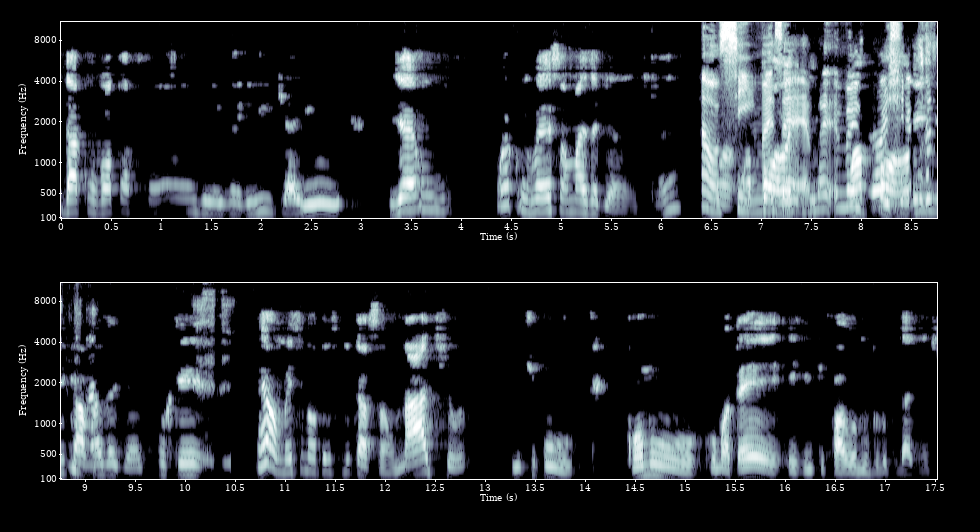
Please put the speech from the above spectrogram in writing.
da convocação de Luiz Henrique aí já é um, uma conversa mais adiante, né? Não, uma, sim, uma mas, polêmica, é, mas, mas uma eu polêmica achei... mais adiante, porque realmente não tem explicação. Nacho, e tipo, como, como até Henrique falou no grupo da gente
